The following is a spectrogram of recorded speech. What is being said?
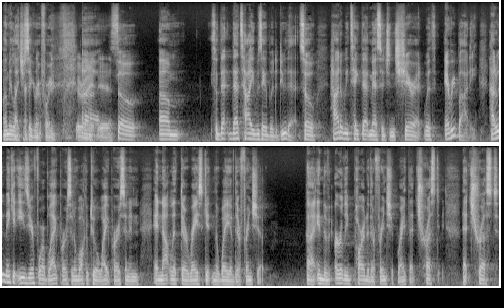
Let me light your cigarette for you. Right. Uh, yeah. So, um, so that that's how he was able to do that. So how do we take that message and share it with everybody? How do we make it easier for a black person to walk up to a white person and and not let their race get in the way of their friendship? uh, in the early part of their friendship, right? That trust, that trust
